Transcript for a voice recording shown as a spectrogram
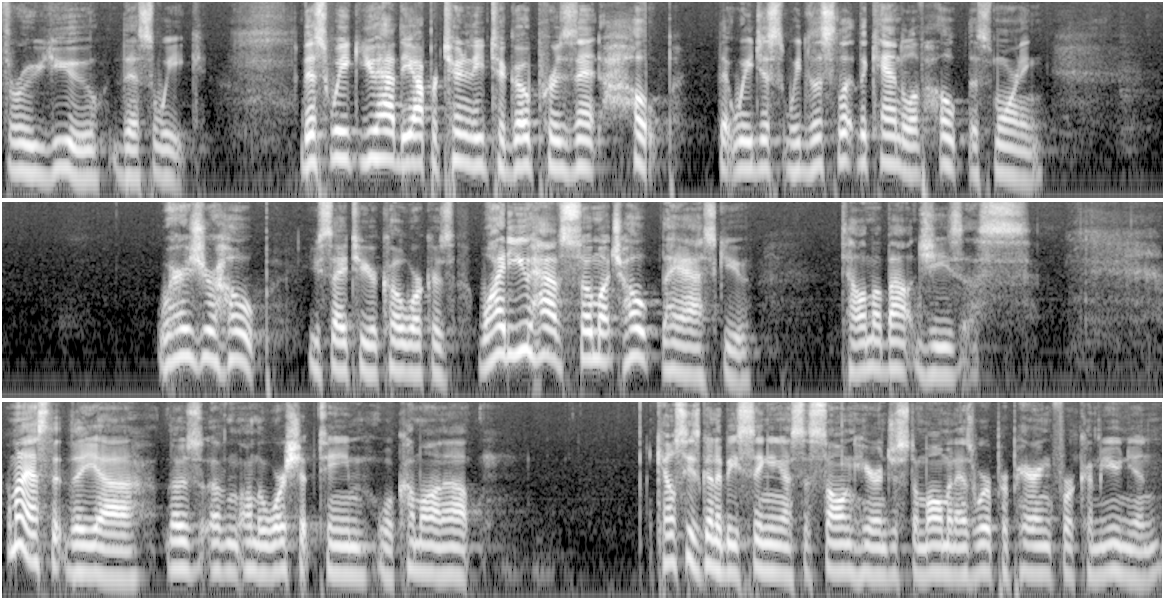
through you this week. This week you have the opportunity to go present hope that we just we just lit the candle of hope this morning where is your hope? You say to your coworkers. Why do you have so much hope? They ask you. Tell them about Jesus. I'm going to ask that the, uh, those on the worship team will come on up. Kelsey's going to be singing us a song here in just a moment as we're preparing for communion.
